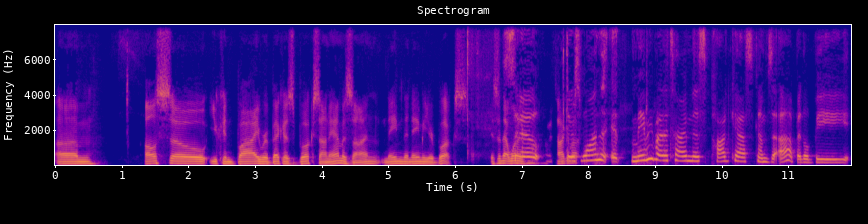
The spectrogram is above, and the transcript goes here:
Um, also, you can buy Rebecca's books on Amazon. Name the name of your books. Isn't that one of So, There's about? one, that it, maybe by the time this podcast comes up, it'll be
